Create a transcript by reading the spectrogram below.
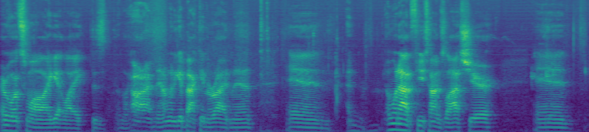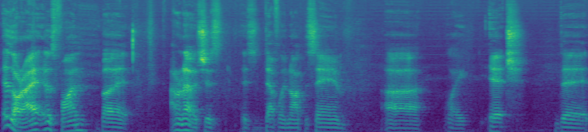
Every once in a while, I get like this. I'm like, all right, man. I'm gonna get back into ride, man. And I, I went out a few times last year, and it was all right. It was fun, but I don't know. It's just it's definitely not the same uh, like itch that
